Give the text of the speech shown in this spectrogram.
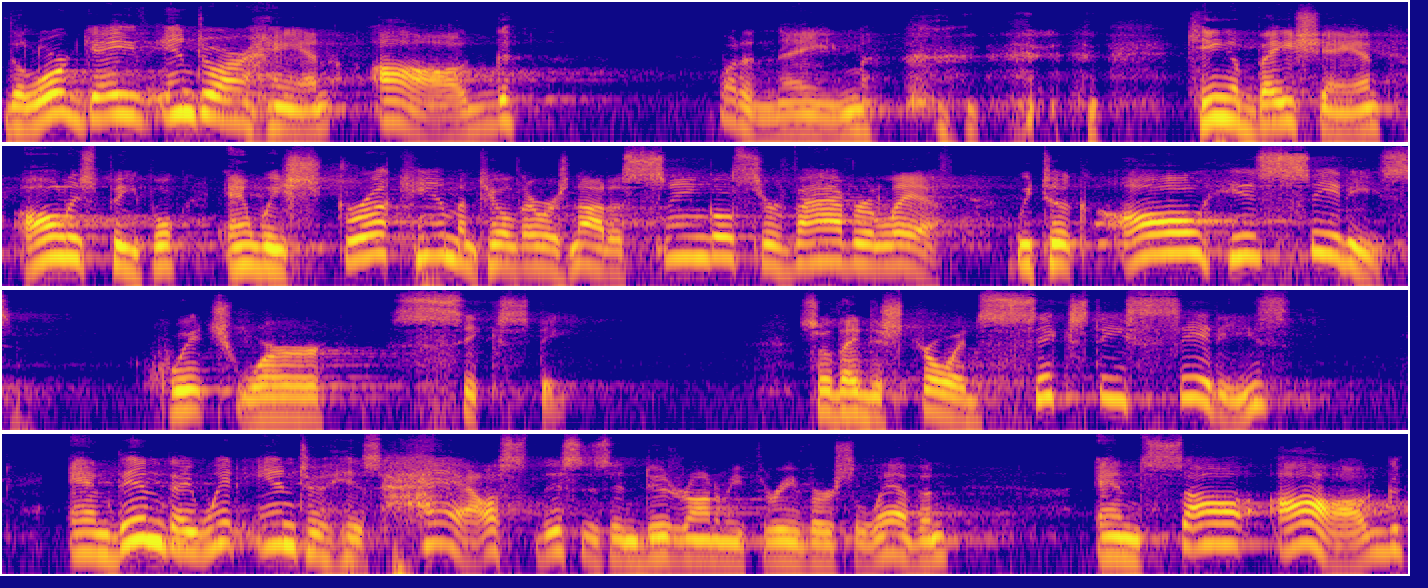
The Lord gave into our hand Og, what a name, king of Bashan, all his people, and we struck him until there was not a single survivor left. We took all his cities, which were 60. So they destroyed 60 cities, and then they went into his house. This is in Deuteronomy 3, verse 11, and saw Og,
